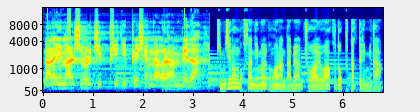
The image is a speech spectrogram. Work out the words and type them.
나는 이 말씀을 깊이 깊이 생각을 합니다. 김진홍 목사님을 응원한다면 좋아요와 구독 부탁드립니다.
